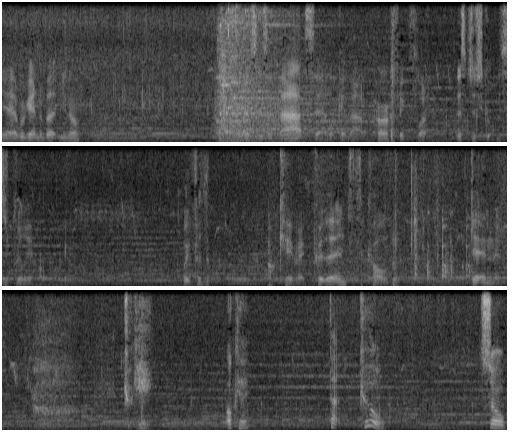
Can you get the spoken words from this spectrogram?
Yeah, we're getting a bit, you know. This is a That's it. Look at that. Perfect flour. This just go. This is really hot. Okay. Wait for the. Okay, right. Put that into the cauldron. Get in there. Cookie. Okay. That cool. So.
